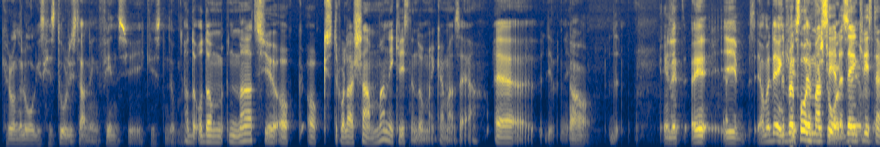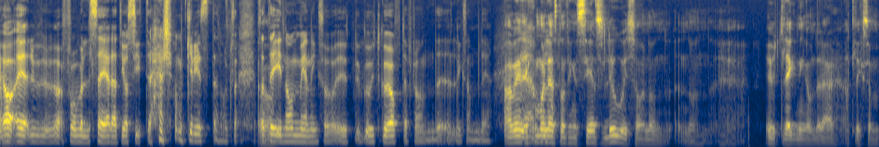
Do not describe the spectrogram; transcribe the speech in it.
kronologisk historisk sanning finns ju i kristendomen. Och de, och de möts ju och, och strålar samman i kristendomen kan man säga. Eh, Ja. Enligt, i, i, ja men det är en det beror på hur man ser det. Det är en kristen, ja, eh, jag får väl säga att jag sitter här som kristen också. Så att det, i någon mening så ut, utgår jag ofta från det. Liksom det. Jag, vet, jag Eh, kommer att läsa någonting, C.S. Lewis har någon, någon eh, utläggning om det där. Att liksom,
